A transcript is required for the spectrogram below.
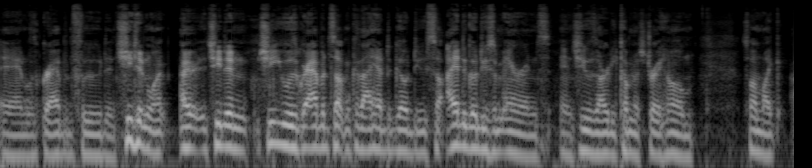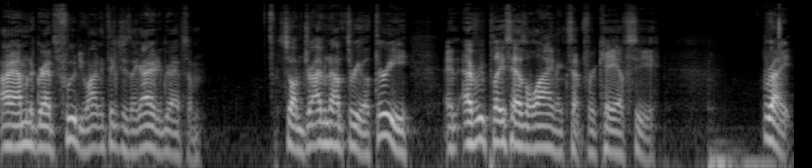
and was grabbing food, and she didn't want. I, she didn't. She was grabbing something because I had to go do so. I had to go do some errands, and she was already coming straight home. So I'm like, all right, I'm gonna grab some food. You want anything? She's like, I already grabbed some. So I'm driving down 303, and every place has a line except for KFC. Right.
